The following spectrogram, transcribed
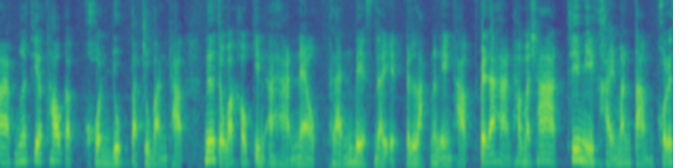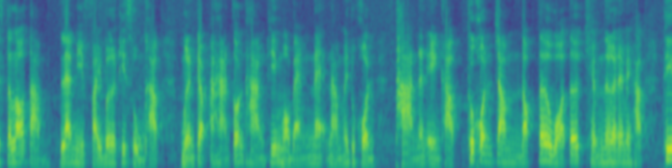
มากๆ เมื่อเทียบเท่ากับคนยุคปัจจุบันครับ เนื่องจากว่าเขากินอาหารแนว plant based diet เป็นหลักนั่นเองครับ เป็นอาหารธรรมชาติที่มีไขมันต่ำคอเลสเตอรอลต่ำและมีไฟเบอร์ที่สูงครับ เหมือนกับอาหารต้นทางที่หมอแบงค์แนะนำให้ทุกคนทานนั่นเองครับ ทุกคนจำดรวอเตอร์เคมเนอร์ได้ไหมครับ ที่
